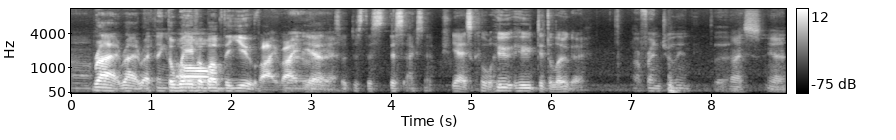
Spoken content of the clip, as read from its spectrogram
Um, Right, right, right. thing The of- wave above the U. Right, right, Right, yeah, Yeah, yeah. So just this this accent. Yeah, it's cool. Who who did the logo? Our friend Julian. The, Nice. Yeah.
